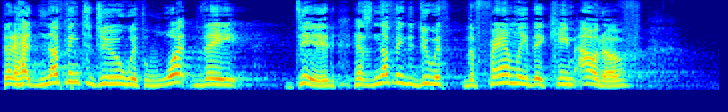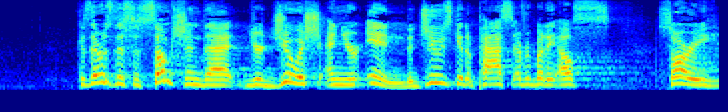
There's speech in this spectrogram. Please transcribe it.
that it had nothing to do with what they did, it has nothing to do with the family they came out of. Because there was this assumption that you're Jewish and you're in. The Jews get a pass, everybody else, sorry.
